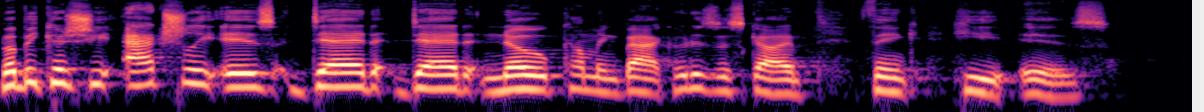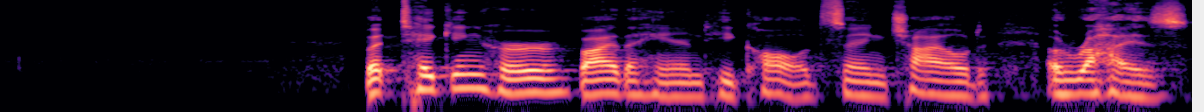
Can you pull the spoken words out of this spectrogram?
but because she actually is dead, dead, no coming back. Who does this guy think he is? But taking her by the hand, he called, saying, Child, arise.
